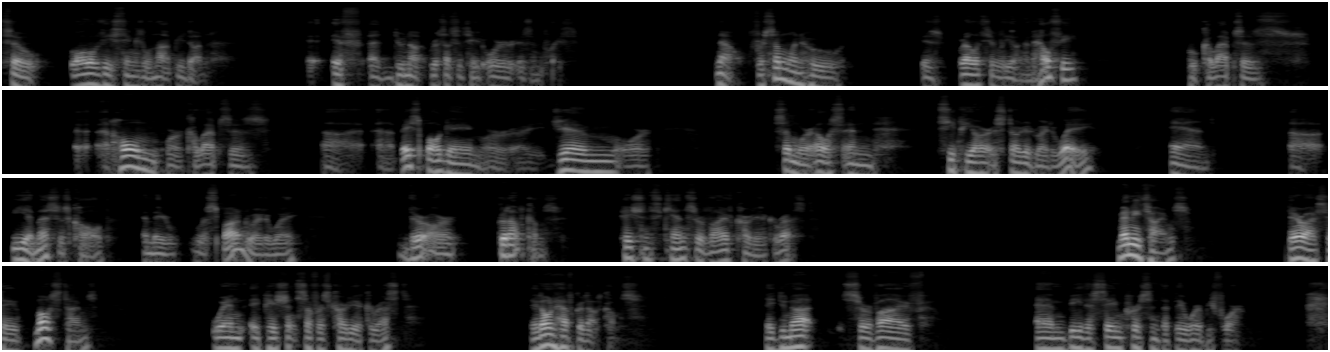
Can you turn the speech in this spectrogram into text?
So all of these things will not be done if a do not resuscitate order is in place. Now, for someone who is relatively young and healthy, who collapses at home or collapses uh, at a baseball game or a gym or somewhere else, and CPR is started right away, and uh, EMS is called, and they respond right away, there are good outcomes. Patients can survive cardiac arrest. Many times, dare I say, most times, when a patient suffers cardiac arrest, they don't have good outcomes. They do not survive and be the same person that they were before.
